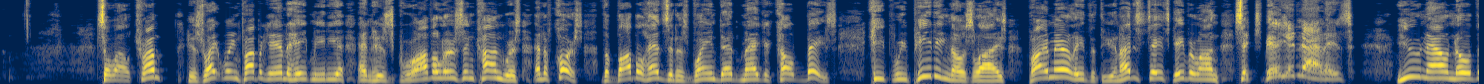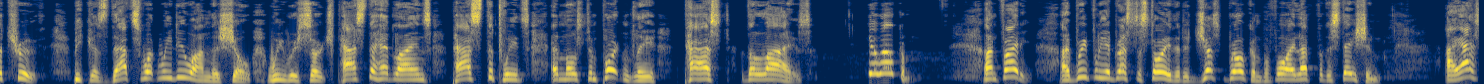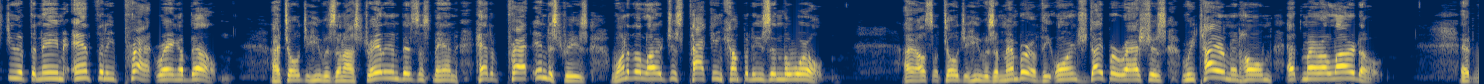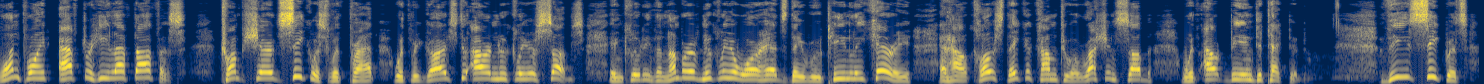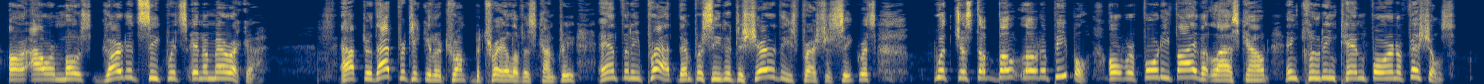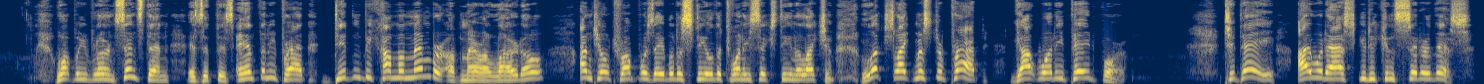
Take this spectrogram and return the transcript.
So while Trump, his right-wing propaganda hate media, and his grovelers in Congress, and of course, the bobbleheads in his brain-dead MAGA cult base, keep repeating those lies, primarily that the United States gave Iran six billion dollars, you now know the truth because that's what we do on this show. We research past the headlines, past the tweets, and most importantly, past the lies. You're welcome. On Friday, I briefly addressed a story that had just broken before I left for the station. I asked you if the name Anthony Pratt rang a bell. I told you he was an Australian businessman, head of Pratt Industries, one of the largest packing companies in the world. I also told you he was a member of the Orange Diaper Rashes retirement home at Mar-a-Lardo. At one point after he left office, Trump shared secrets with Pratt with regards to our nuclear subs, including the number of nuclear warheads they routinely carry and how close they could come to a Russian sub without being detected. These secrets are our most guarded secrets in America. After that particular Trump betrayal of his country, Anthony Pratt then proceeded to share these precious secrets with just a boatload of people, over 45 at last count, including 10 foreign officials. What we've learned since then is that this Anthony Pratt didn't become a member of Mar-a-Lardo until Trump was able to steal the 2016 election. Looks like Mr. Pratt got what he paid for. Today, I would ask you to consider this.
